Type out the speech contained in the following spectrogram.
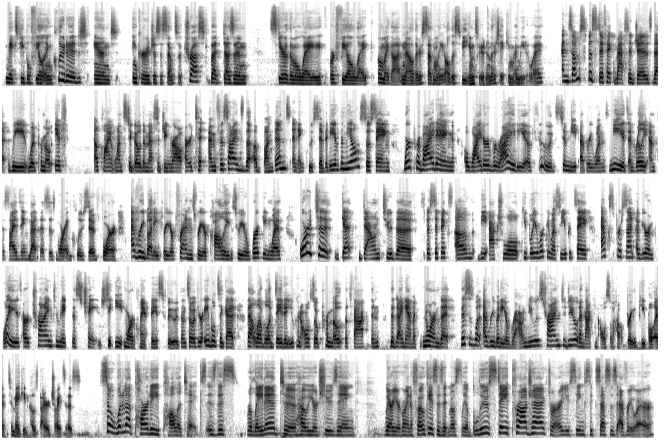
makes people feel included and encourages a sense of trust, but doesn't scare them away or feel like, oh my God, now there's suddenly all this vegan food and they're taking my meat away. And some specific messages that we would promote if a client wants to go the messaging route are to emphasize the abundance and inclusivity of the meals. So saying we're providing a wider variety of foods to meet everyone's needs and really emphasizing that this is more inclusive for everybody, for your friends, for your colleagues who you're working with. Or to get down to the specifics of the actual people you're working with. So you could say X percent of your employees are trying to make this change to eat more plant based foods. And so if you're able to get that level of data, you can also promote the fact and the dynamic norm that this is what everybody around you is trying to do. And that can also help bring people into making those better choices. So, what about party politics? Is this related to how you're choosing where you're going to focus? Is it mostly a blue state project or are you seeing successes everywhere?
